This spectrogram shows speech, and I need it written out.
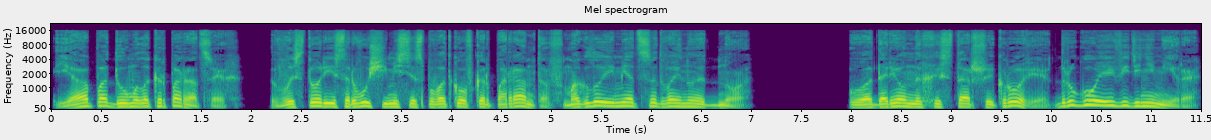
Я подумал о корпорациях. В истории с рвущимися с поводков корпорантов могло иметься двойное дно. У одаренных из старшей крови другое видение мира,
